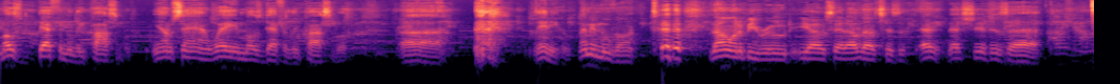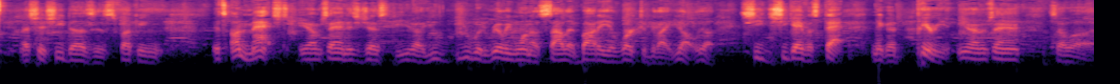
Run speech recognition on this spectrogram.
most definitely possible. You know what I'm saying? Way most definitely possible. Uh, anywho, let me move on. I don't want to be rude. You know what I'm saying? I love SZA. That, that shit is uh, that shit she does is fucking it's unmatched. You know what I'm saying? It's just you know you you would really want a solid body of work to be like yo yo she she gave us that nigga period. You know what I'm saying? So uh,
